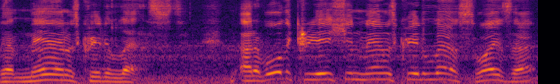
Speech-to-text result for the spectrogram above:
that man was created last. Out of all the creation, man was created last. Why is that?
